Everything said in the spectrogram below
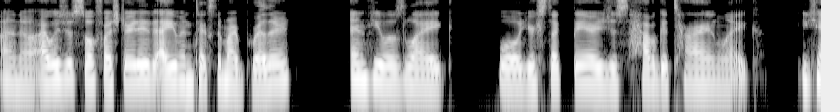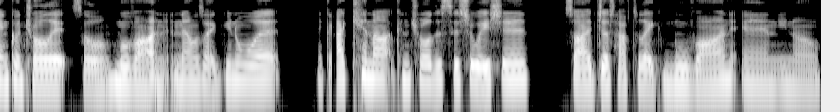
I don't know. I was just so frustrated. I even texted my brother, and he was like, "Well, you're stuck there. You just have a good time. Like you can't control it, so move on." And I was like, "You know what? Like I cannot control the situation." So I just have to like move on and, you know,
